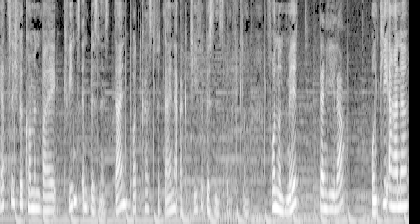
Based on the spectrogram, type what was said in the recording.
Herzlich willkommen bei Queens and Business, dein Podcast für deine aktive Businessentwicklung. Von und mit Daniela und Liane.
